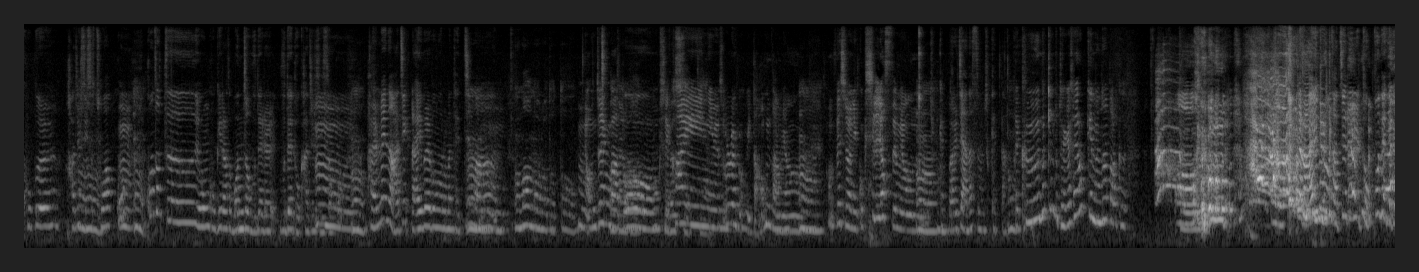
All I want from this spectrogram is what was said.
곡을 가질 수 있어서 음. 좋았고 음. 응. 콘서트용 곡이라서 먼저 무대를 무대도 가질 수 있었고 음. 응. 발매는 아직 라이브 앨범으로만 됐지만 음. 음원으로도 또. 음, 언젠가 또 혹시 카이님의. 솔로 앨범이 나온다면 응. Confession이 꼭 실렸으면 응. 좋겠다. 멀지 않았으면 좋겠다. 응. 근데 그 느낌도 되게 새롭기는 하더라. 그 어. 그, 그러니까 라이브 앨범 자체를 덕분에 되게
